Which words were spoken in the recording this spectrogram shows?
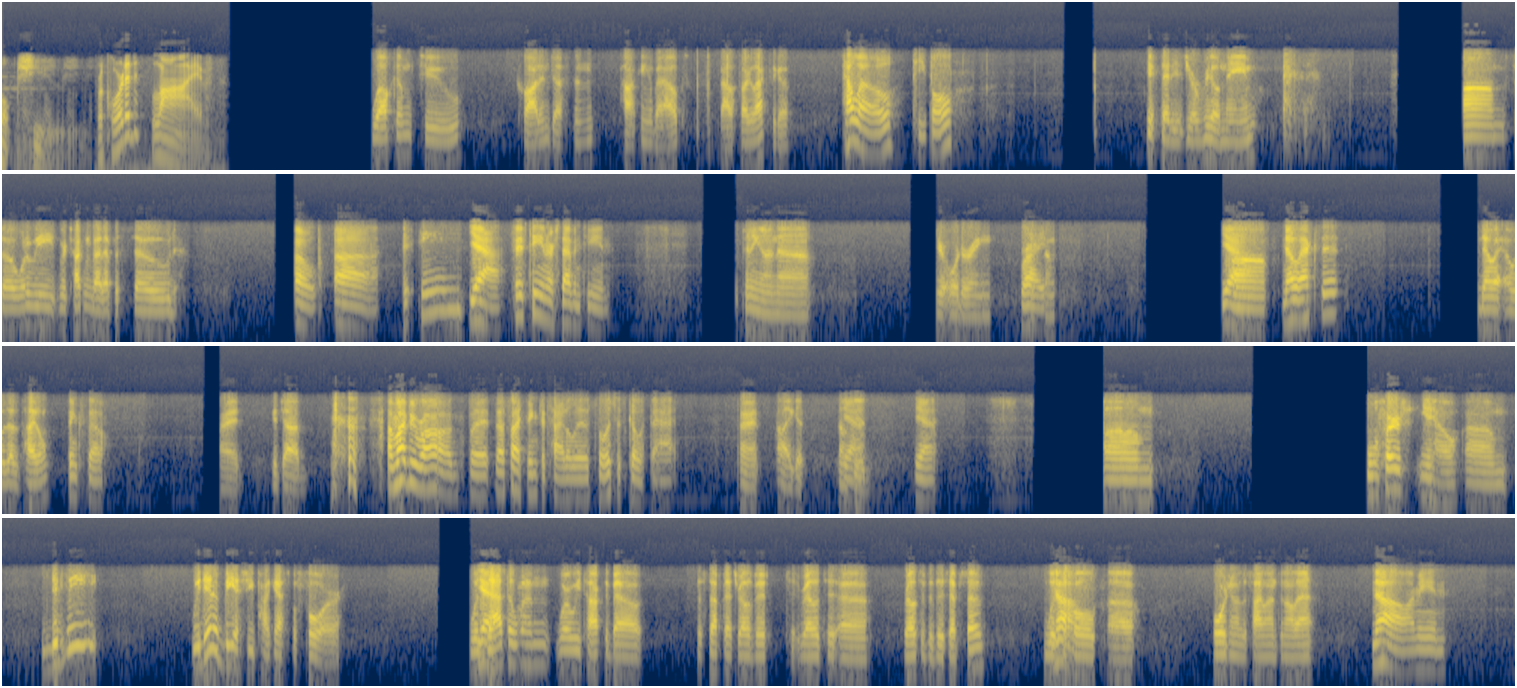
Talk Shoes. Recorded live. Welcome to Claude and Justin talking about Battlestar Galactica. Hello, people. If that is your real name. um, so what are we we're talking about episode Oh, uh, fifteen? yeah, 15 or 17. Depending on uh your ordering. Right. system. Yeah. Um, no exit? no oh was that the title? think so. Alright. Good job. I might be wrong, but that's what I think the title is, so let's just go with that. Alright. I like it. Sounds Yeah. good. Yeah. Um. Well, first, you know, um, did we? We did a BSG podcast before. Was Yes. that the one where we talked about the stuff that's relevant, to, relative, uh, relative to this episode? With the whole uh, origin of the Cylons and all that. No, I mean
